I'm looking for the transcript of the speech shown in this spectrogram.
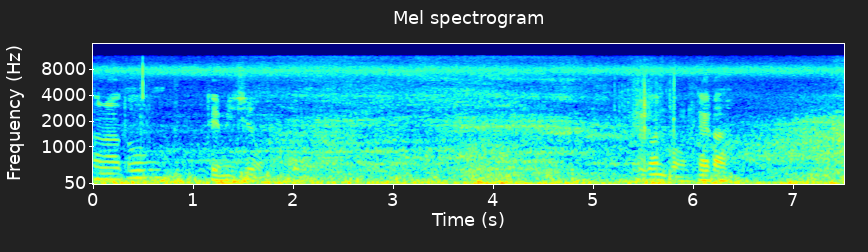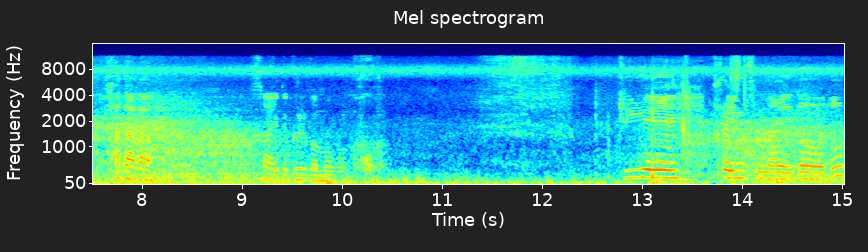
하나도 damage 없고. 이건 뭐 내가 하다가 사이드 긁어 먹은 거고. 뒤에 frame slider도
